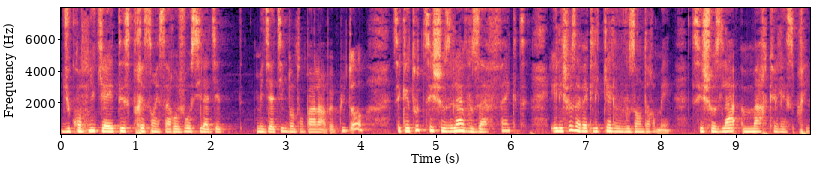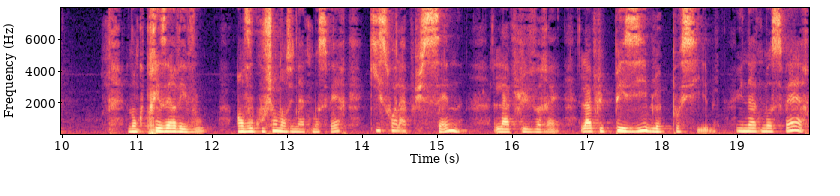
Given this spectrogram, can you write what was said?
du contenu qui a été stressant, et ça rejoint aussi la diète médiatique dont on parlait un peu plus tôt, c'est que toutes ces choses-là vous affectent. Et les choses avec lesquelles vous vous endormez, ces choses-là marquent l'esprit. Donc préservez-vous en vous couchant dans une atmosphère qui soit la plus saine, la plus vraie, la plus paisible possible. Une atmosphère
